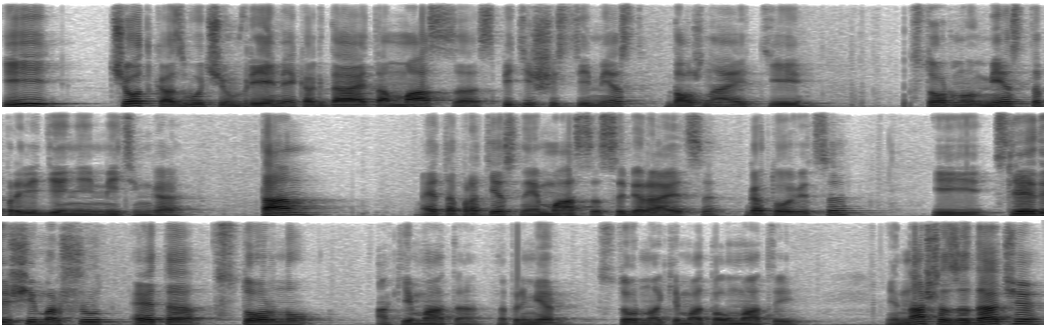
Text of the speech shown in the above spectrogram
и четко озвучим время, когда эта масса с 5-6 мест должна идти в сторону места проведения митинга. Там эта протестная масса собирается, готовится. И следующий маршрут это в сторону Акимата, например, в сторону Акимата Алматы. И наша задача,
